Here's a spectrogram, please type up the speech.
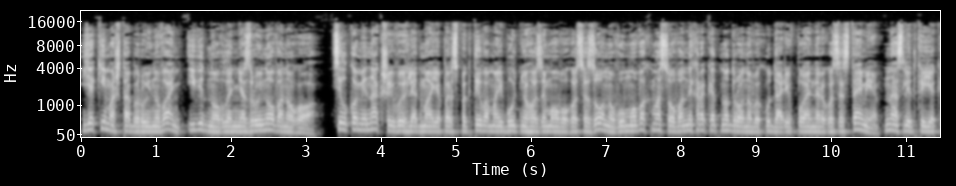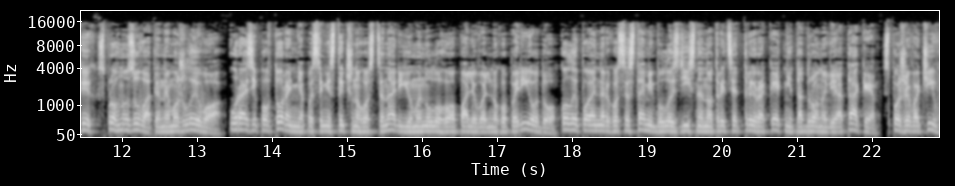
Які масштаби руйнувань і відновлення зруйнованого? Цілком інакший вигляд має перспектива майбутнього зимового сезону в умовах масованих ракетно-дронових ударів по енергосистемі, наслідки яких спрогнозувати неможливо. У разі повторення песимістичного сценарію минулого опалювального періоду, коли по енергосистемі було здійснено 33 ракетні та дронові атаки, споживачів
